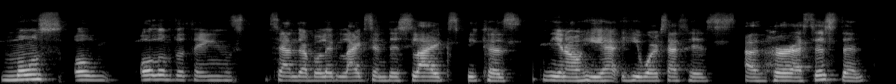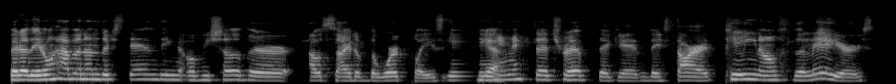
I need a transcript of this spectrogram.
most of all of the things Sandra Bullock likes and dislikes because you know he ha- he works as his as her assistant, but they don't have an understanding of each other outside of the workplace. Yeah. En este trip de que they start peeling off the layers.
